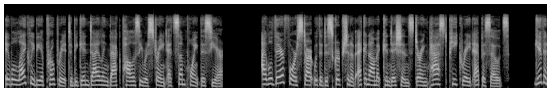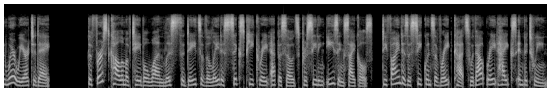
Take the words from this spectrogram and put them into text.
it will likely be appropriate to begin dialing back policy restraint at some point this year. I will therefore start with a description of economic conditions during past peak rate episodes, given where we are today. The first column of Table 1 lists the dates of the latest six peak rate episodes preceding easing cycles, defined as a sequence of rate cuts without rate hikes in between.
